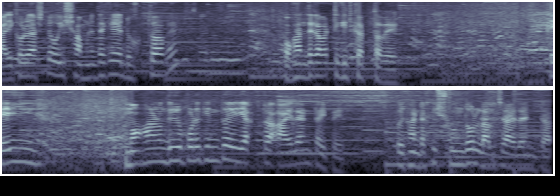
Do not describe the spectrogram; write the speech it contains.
গাড়ি করে আসলে ওই সামনে থেকে ঢুকতে হবে। ওখান থেকে আবার টিকিট কাটতে হবে। এই মহানদীর উপরে কিন্তু এই একটা আইল্যান্ড টাইপের ওইখানটা কি সুন্দর লাগছে আইল্যান্ডটা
